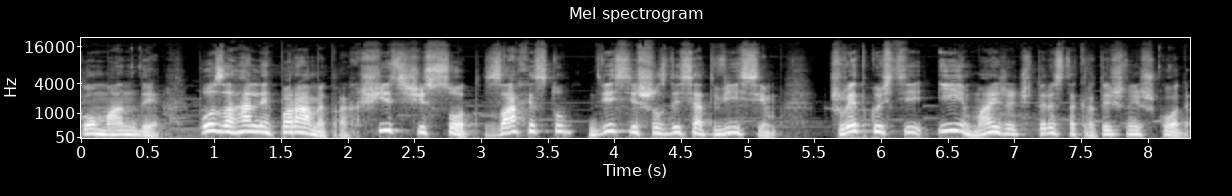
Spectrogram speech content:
команди. По загальних параметрах 6600 захисту, 268 швидкості і майже 400 критичної шкоди.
